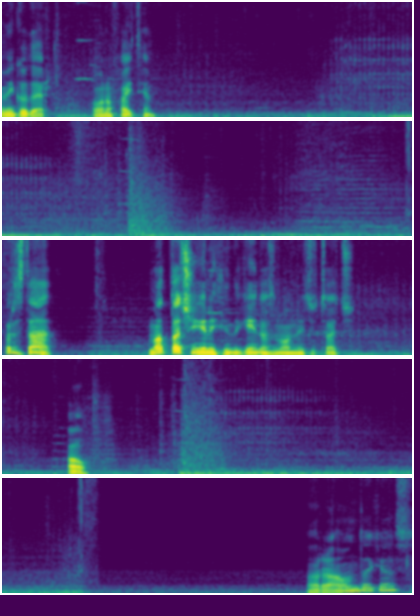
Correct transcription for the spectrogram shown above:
Let me go there. I wanna fight him. What is that? I'm not touching anything the game doesn't want me to touch. Oh. Around, I guess?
